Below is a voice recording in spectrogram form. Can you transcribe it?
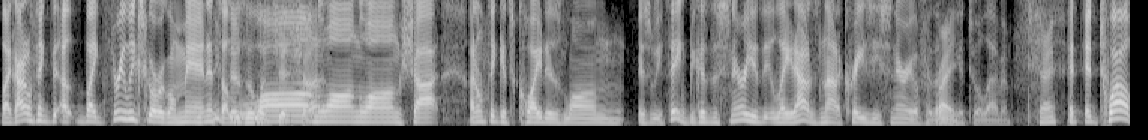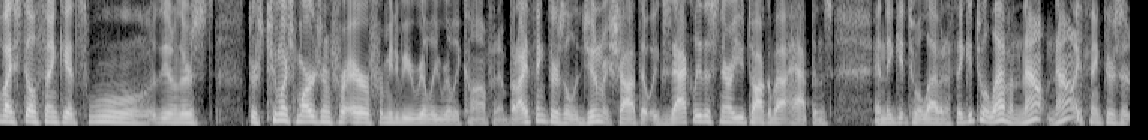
Like I don't think uh, like three weeks ago we are going, man, it's a, long, legit shot? long, long shot. I don't think it's quite as long as we think because the scenario that you laid out is not a crazy scenario for them Right. to get to 11. Okay. At, at 12, I still think it's ooh, you know there's there's too much margin for error for me to be really really confident. But I think there's a legitimate shot that exactly the scenario you talk about happens, and they get to 11. If they get to 11, now now I think there's a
